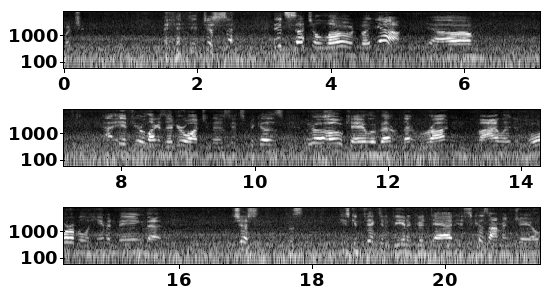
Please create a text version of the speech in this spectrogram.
which it just it's such a load. But yeah, yeah. Um, if you're like I said, if you're watching this, it's because okay, well, that that rotten, violent, horrible human being that just was he's convicted of being a good dad. It's because I'm in jail.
